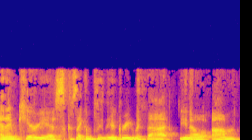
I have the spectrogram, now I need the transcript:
And i'm curious because i completely agree with that you know um,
